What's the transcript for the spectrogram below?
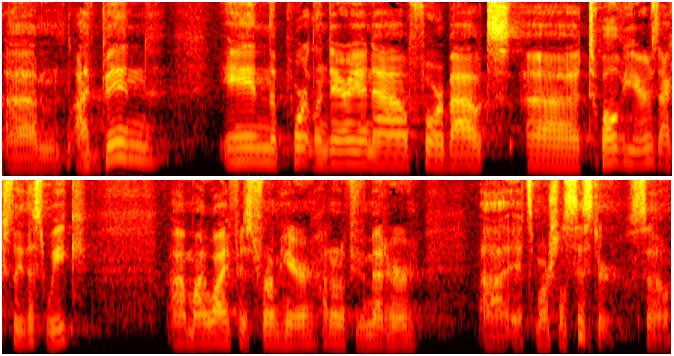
Um, I've been in the Portland area now for about uh, 12 years, actually, this week. Uh, my wife is from here. I don't know if you've met her. Uh, it's Marshall's sister. So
